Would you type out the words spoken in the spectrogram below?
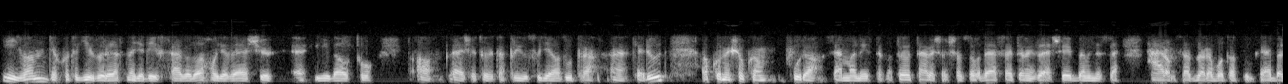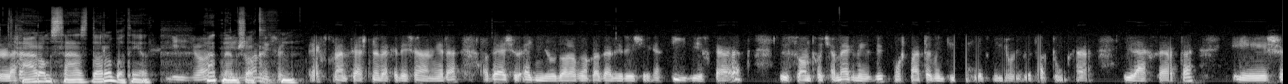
Így van, gyakorlatilag jövőre lesz negyed évszázada, hogy az első hibrid autó, az első Toyota Prius ugye az útra eh, került, akkor még sokan fura szemmel néztek a toyota és azt szabad elfelejteni, az első évben mindössze 300 darabot adtunk el belőle. 300 darabot? Igen? Így van. Hát nem sok. Van, és hm. exponenciális növekedés ellenére az első 1 millió darabnak az eléréséhez 10 év kellett, viszont hogyha megnézzük, most már több mint 17 millió adtunk el világszerte, és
